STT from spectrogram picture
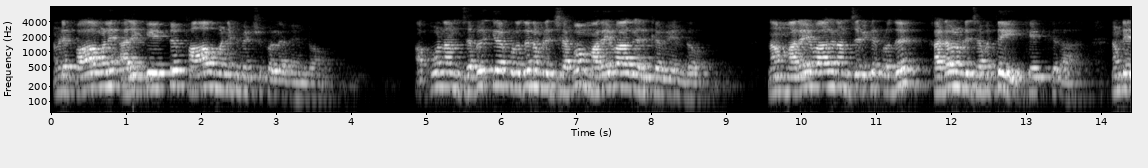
நம்முடைய பாவங்களை அறிக்கையிட்டு பாவ மன்னிப்பு பெற்றுக்கொள்ள வேண்டும். அப்போ நாம் ஜெபிக்கிற பொழுது நம்முடைய ஜெபம் மறைவாக இருக்க வேண்டும். நாம் மறைவாக நாம் ஜெபிக்கிற பொழுது கடவுள் நம்முடைய ஜெபத்தை கேட்கிறார். நம்முடைய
